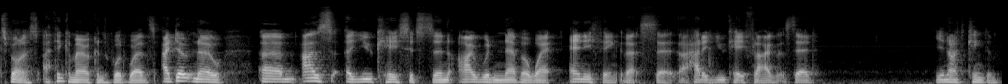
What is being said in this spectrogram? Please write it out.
To be honest, I think Americans would wear this. I don't know. Um, as a UK citizen, I would never wear anything that said that had a UK flag that said United Kingdom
